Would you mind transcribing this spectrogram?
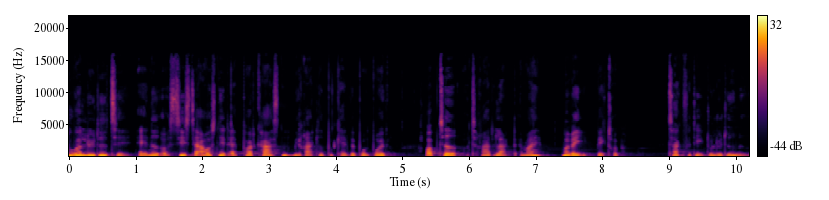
Du har lyttet til andet og sidste afsnit af podcasten Miraklet på Kalvebod Brygge, optaget og tilrettelagt af mig, Marie Bæktrup. Tak fordi du lyttede med.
